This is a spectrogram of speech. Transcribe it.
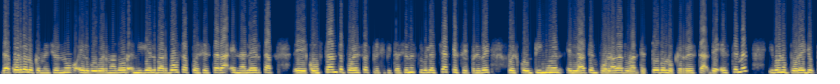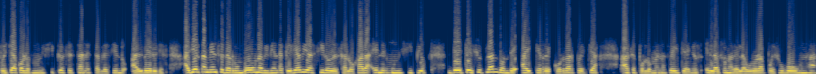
De acuerdo a lo que mencionó el gobernador Miguel Barbosa, pues estará en alerta eh, constante por estas precipitaciones pluviales, ya que se prevé pues continúen en la temporada durante todo lo que resta de este mes y bueno, por ello pues ya con los municipios se están estableciendo albergues. Ayer también se derrumbó una vivienda que ya había sido desalojada en el municipio de Teciutlán, donde hay que recordar pues ya hace por lo menos 20 años en la zona de la Aurora pues hubo una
